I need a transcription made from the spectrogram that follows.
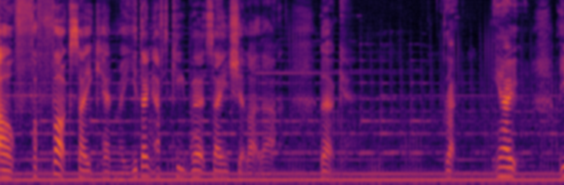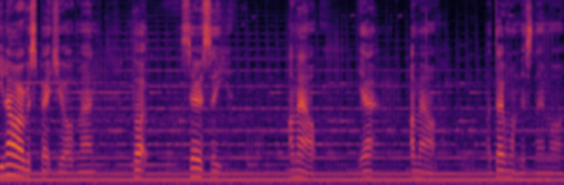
Oh, for fuck's sake, Henry, you don't have to keep uh, saying shit like that. Look, look, you know, you know I respect you, old man, but seriously, I'm out. Yeah, I'm out. I don't want this no more.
